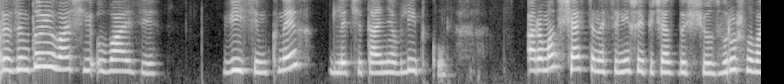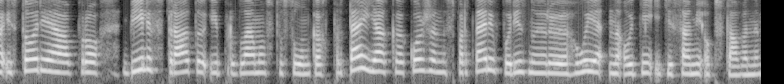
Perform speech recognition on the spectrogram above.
Презентую вашій увазі вісім книг для читання влітку. Аромат щастя найсильніший під час дощу. Зворушлива історія про біль, втрату і проблему в стосунках, про те, як кожен з партнерів по-різному реагує на одні і ті самі обставини.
